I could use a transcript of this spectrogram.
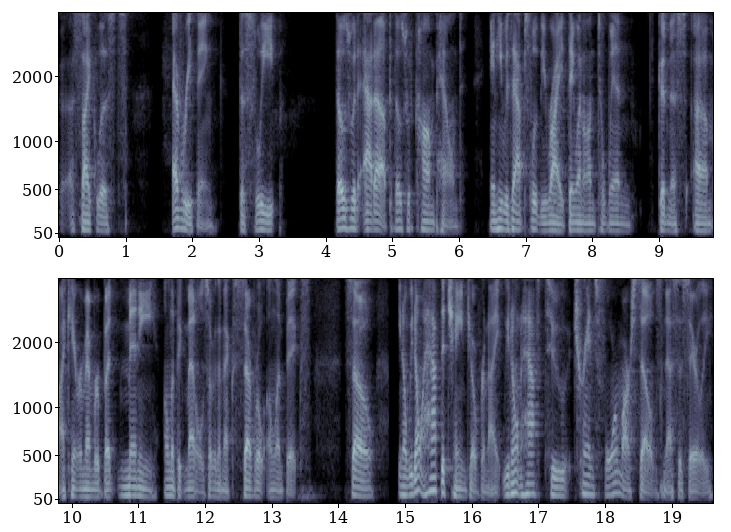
uh, cyclists, everything, the sleep, those would add up, those would compound. And he was absolutely right. They went on to win, goodness, um, I can't remember, but many Olympic medals over the next several Olympics. So, you know, we don't have to change overnight. We don't have to transform ourselves necessarily.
